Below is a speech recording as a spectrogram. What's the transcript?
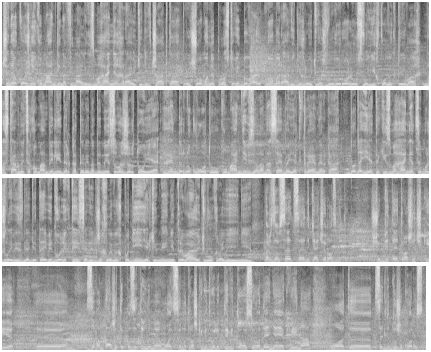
Чи не у кожній команді на фінальних змаганнях грають і дівчатка, причому не просто відбивають номер, а відіграють важливу роль у своїх колективах. Наставниця команди лідер Катерина Денисова жартує. Гендерну квоту у команді взяла на себе як тренерка. Додає, такі змагання це можливість для дітей відволіктися від жахливих подій, які нині тривають в Україні. Перш за все, це дитячий розвиток, щоб дітей трошечки е, завантажити позитивними емоціями, трошки відволікти від того сьогодення, як війна. От, е, це дуже корисно.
